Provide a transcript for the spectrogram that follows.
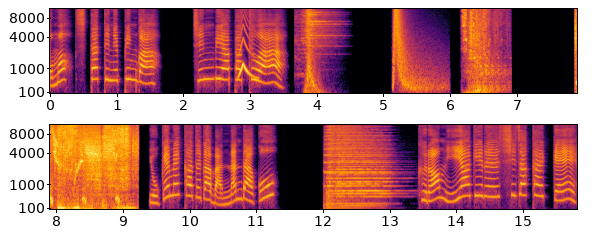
어머, 스타티니 핑과 신비 아 파트와 요괴메 카드가 만난다고? 그럼 이야기를 시작할게.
